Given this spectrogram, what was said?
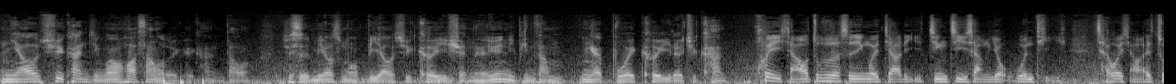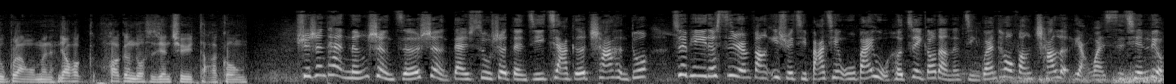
你要去看景观的话，上楼也可以看得到，就是没有什么必要去刻意选那个，因为你平常应该不会刻意的去看。会想要住宿舍，是因为家里经济上有问题，才会想要来住，不然我们要花花更多时间去打工。学生探能省则省，但宿舍等级价格差很多。最便宜的四人房一学期八千五百五，和最高档的景观套房差了两万四千六。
